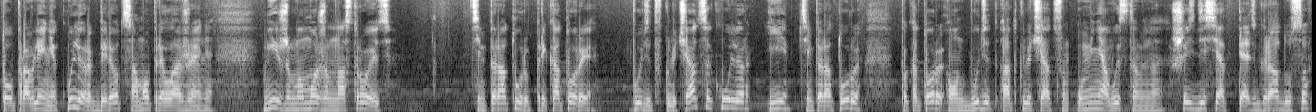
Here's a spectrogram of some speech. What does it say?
то управление кулера берет само приложение. Ниже мы можем настроить температуру, при которой будет включаться кулер и температуры, по которой он будет отключаться. У меня выставлено 65 градусов.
